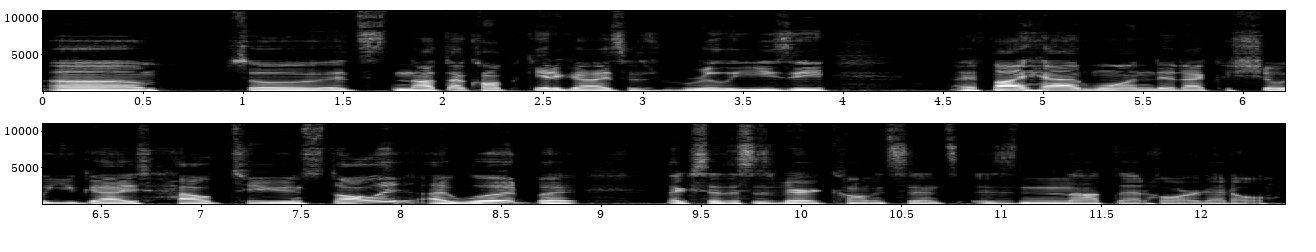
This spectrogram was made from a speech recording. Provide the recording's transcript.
um, So it's not that complicated, guys. It's really easy. If I had one that I could show you guys how to install it, I would. But like I said, this is very common sense. It's not that hard at all.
